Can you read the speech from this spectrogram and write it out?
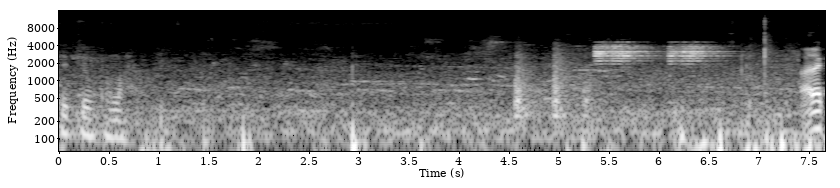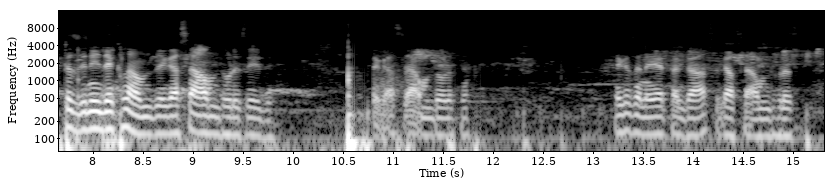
তৃতীয় তলা। আর একটা জিনিস দেখলাম যে গাছে আম ধরেছে, এই যে। গাছে আম ধরেছে। দেখেছেন? এই একটা গাছ, গাছে আম ধরেছে।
